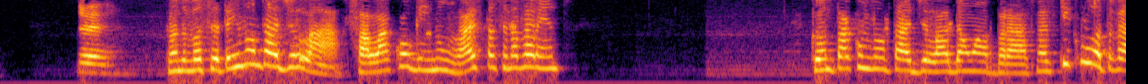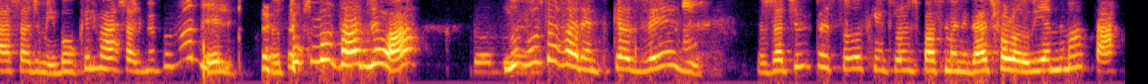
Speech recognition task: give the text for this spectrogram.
É. Quando você tem vontade de ir lá, falar com alguém, não vai, você está sendo avarento. Quando tá com vontade de ir lá dar um abraço, mas o que, que o outro vai achar de mim? Bom, o que ele vai achar de mim é problema dele. Eu tô com vontade de ir lá. Não vou ser avarento, porque às vezes eu já tive pessoas que entrou no espaço humanidade e falou, eu ia me matar.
